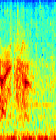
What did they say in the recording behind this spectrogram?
Taken.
